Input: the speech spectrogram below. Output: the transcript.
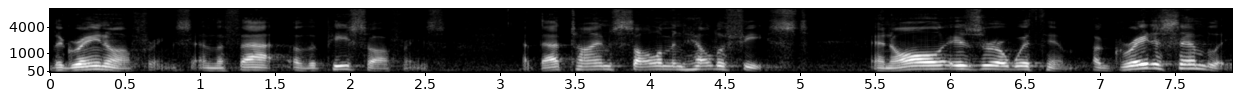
the grain offerings, and the fat of the peace offerings. At that time, Solomon held a feast, and all Israel with him, a great assembly,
